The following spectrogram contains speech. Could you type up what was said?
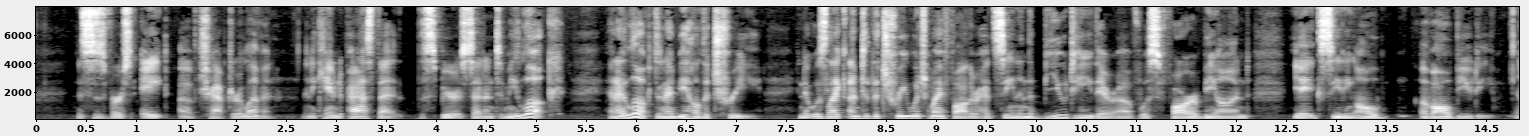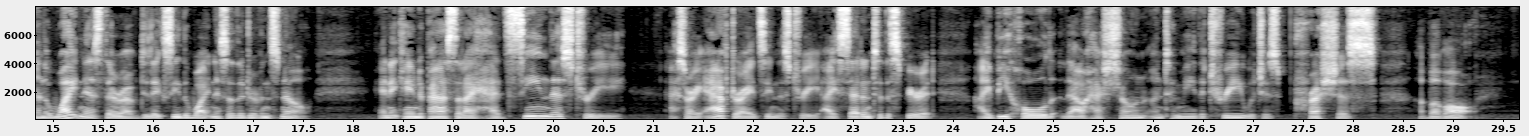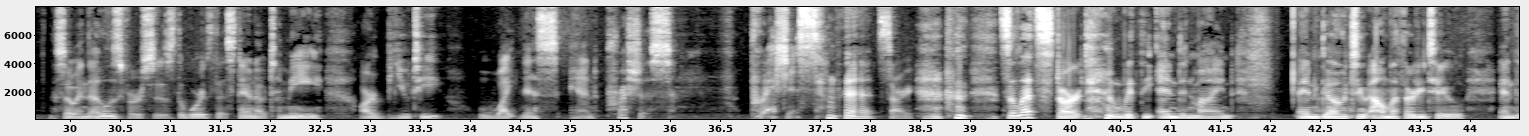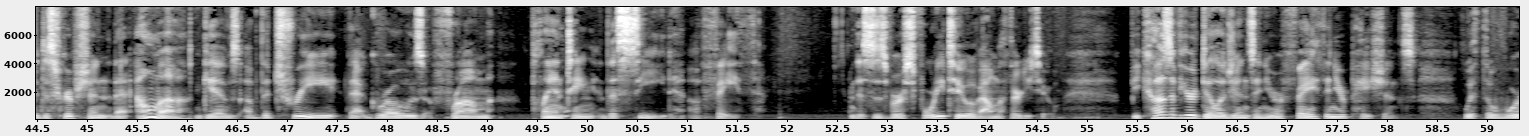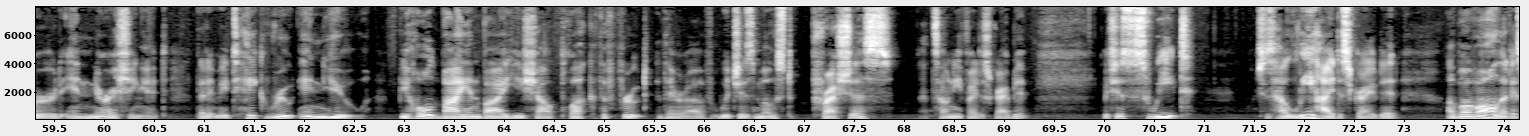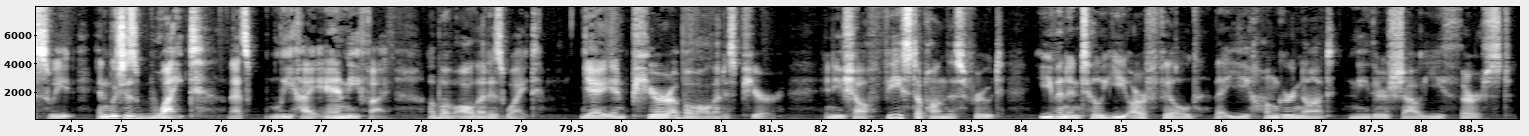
this is verse 8 of chapter 11. And it came to pass that the Spirit said unto me, Look. And I looked, and I beheld a tree. And it was like unto the tree which my father had seen, and the beauty thereof was far beyond, yea, exceeding all of all beauty. And the whiteness thereof did exceed the whiteness of the driven snow. And it came to pass that I had seen this tree, uh, sorry, after I had seen this tree, I said unto the Spirit, I behold, thou hast shown unto me the tree which is precious above all. So, in those verses, the words that stand out to me are beauty, whiteness, and precious. Precious. Sorry. so, let's start with the end in mind and go to Alma 32 and the description that Alma gives of the tree that grows from planting the seed of faith. This is verse 42 of Alma 32. Because of your diligence and your faith and your patience, with the word in nourishing it, that it may take root in you. Behold, by and by ye shall pluck the fruit thereof, which is most precious. That's how Nephi described it. Which is sweet, which is how Lehi described it, above all that is sweet, and which is white. That's Lehi and Nephi, above all that is white. Yea, and pure above all that is pure. And ye shall feast upon this fruit, even until ye are filled, that ye hunger not, neither shall ye thirst.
